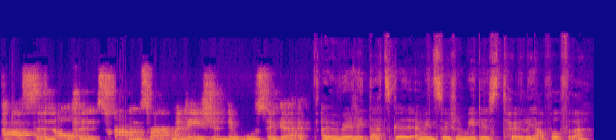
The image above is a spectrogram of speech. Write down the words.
person off Instagram's recommendation. They were also good. Oh, really? That's good. I mean, social media is totally helpful for that.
